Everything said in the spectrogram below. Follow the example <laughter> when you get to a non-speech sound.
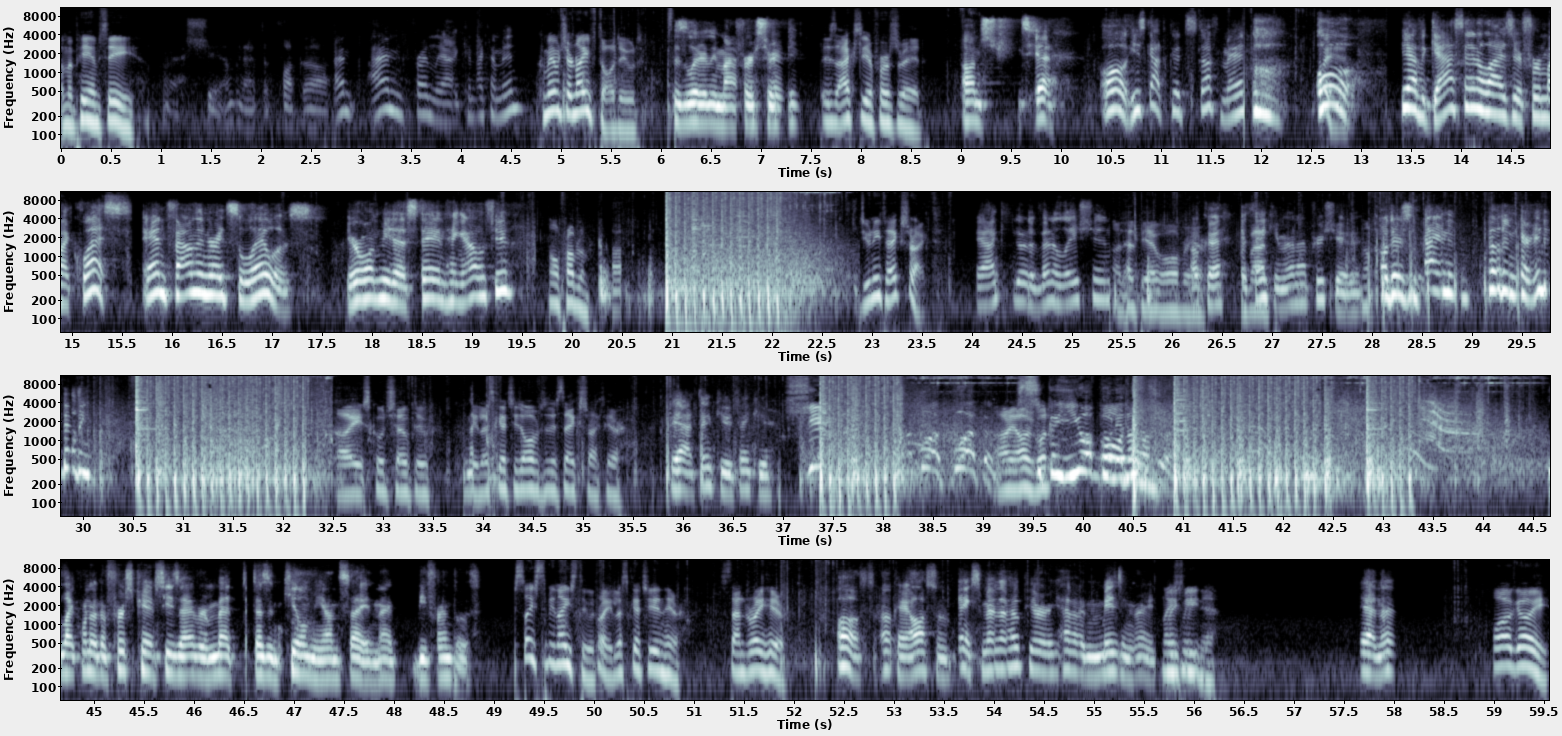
I'm a PMC. Ah, shit, I'm gonna have to fuck off. I'm I'm friendly. I, can I come in? Come in with your knife, though, dude. This is literally my first raid This is actually your first raid. on streets. Yeah. Oh, he's got good stuff, man. <gasps> oh, you have a gas analyzer for my quest and found in raid Solelos. You ever want me to stay and hang out with you? No problem. Do you need to extract? Yeah, I can go to ventilation. I'll help you out over here. Okay. Yeah, Not thank bad. you, man. I appreciate it. No. Oh, there's a guy in the building here. In the building. Nice, good shout, dude. Hey, let's get you over to this extract here. Yeah, thank you, thank you. Shit! Вот, вот он! Ай, ай, Сука, вот. ёбаный О, да ладно. Like one of the first PMCs I ever met that doesn't kill me on sight and I be friends with. It's nice to be nice, dude. Right, let's get you in here. Stand right here. Oh, okay, awesome. Thanks, man. I hope you're having an amazing ride. Nice, meeting you. Yeah, no, What a guy.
